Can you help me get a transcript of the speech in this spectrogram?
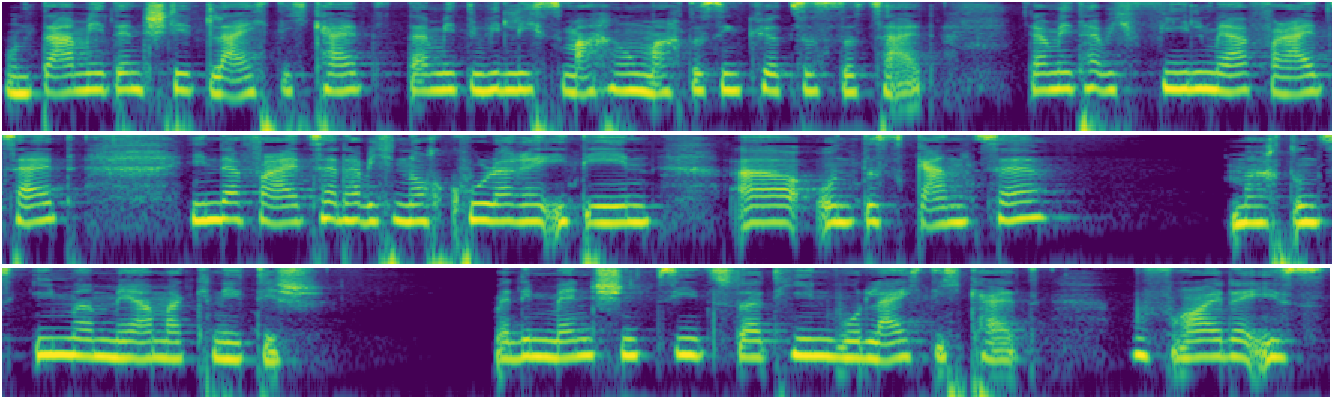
Und damit entsteht Leichtigkeit, damit will ich's machen und mache das in kürzester Zeit. Damit habe ich viel mehr Freizeit. In der Freizeit habe ich noch coolere Ideen äh, und das Ganze macht uns immer mehr magnetisch. Weil die Menschen zieht dorthin, wo Leichtigkeit, wo Freude ist,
